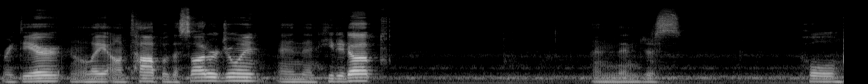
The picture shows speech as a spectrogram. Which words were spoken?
right there and lay it on top of the solder joint and then heat it up. And then just pull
